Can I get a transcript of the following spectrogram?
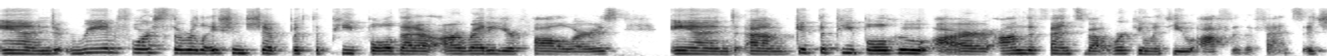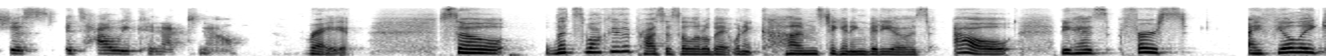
and reinforce the relationship with the people that are already your followers and um, get the people who are on the fence about working with you off of the fence. It's just it's how we connect now. Right. So let's walk through the process a little bit when it comes to getting videos out because first i feel like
